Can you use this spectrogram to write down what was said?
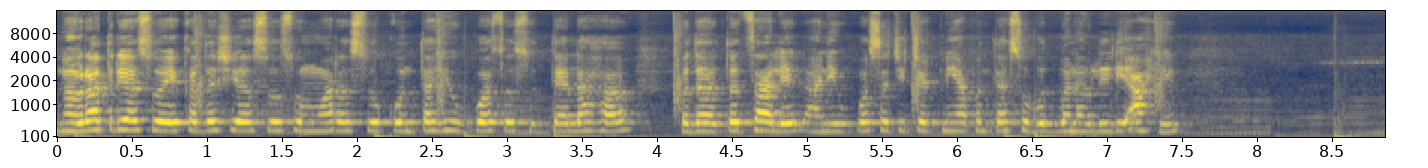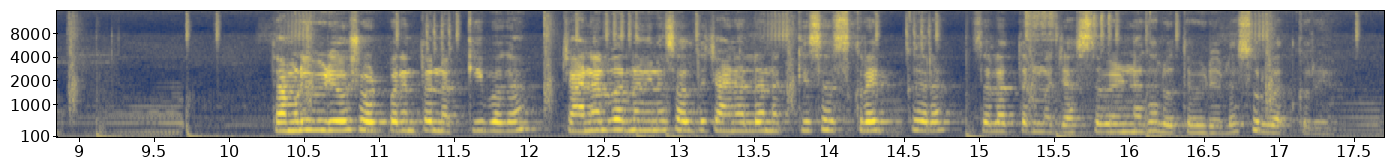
नवरात्री असो एकादशी असो सोमवार असो कोणताही उपवास असो त्याला हा पदार्थ चालेल आणि उपवासाची चटणी आपण त्यासोबत बनवलेली आहे. त्यामुळे व्हिडिओ शॉर्टपर्यंत नक्की बघा. चॅनलवर नवीन असाल तर चॅनलला नक्की सबस्क्राईब करा. चला तर मग जास्त वेळ न घालवता व्हिडिओला सुरुवात करूया.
